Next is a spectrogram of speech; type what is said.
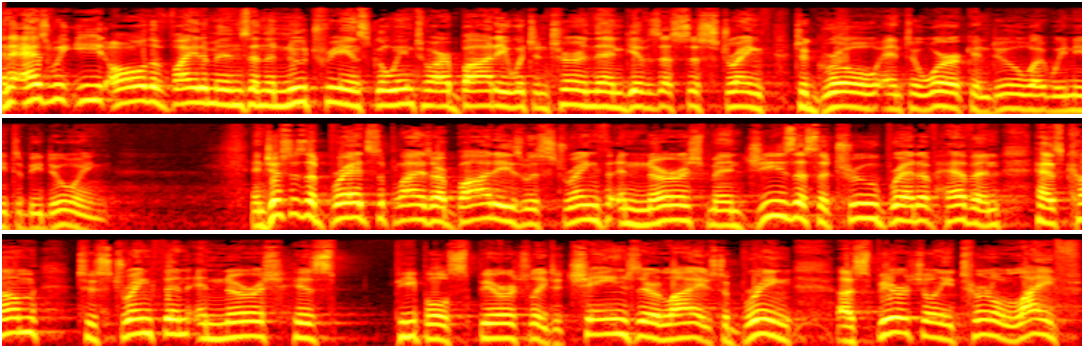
And as we eat, all the vitamins and the nutrients go into our body, which in turn then gives us the strength to grow and to work and do what we need to be doing. And just as the bread supplies our bodies with strength and nourishment, Jesus, the true bread of heaven, has come to strengthen and nourish his people spiritually, to change their lives, to bring a spiritual and eternal life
